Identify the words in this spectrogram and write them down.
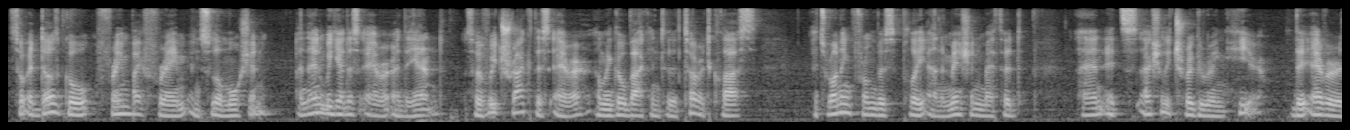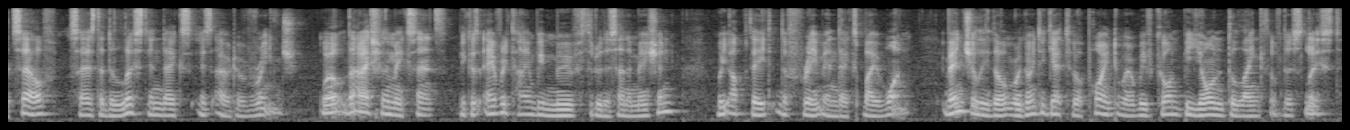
So it does go frame by frame in slow motion, and then we get this error at the end. So if we track this error and we go back into the turret class, it's running from this play animation method, and it's actually triggering here. The error itself says that the list index is out of range. Well, that actually makes sense because every time we move through this animation, we update the frame index by one. Eventually though, we're going to get to a point where we've gone beyond the length of this list.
